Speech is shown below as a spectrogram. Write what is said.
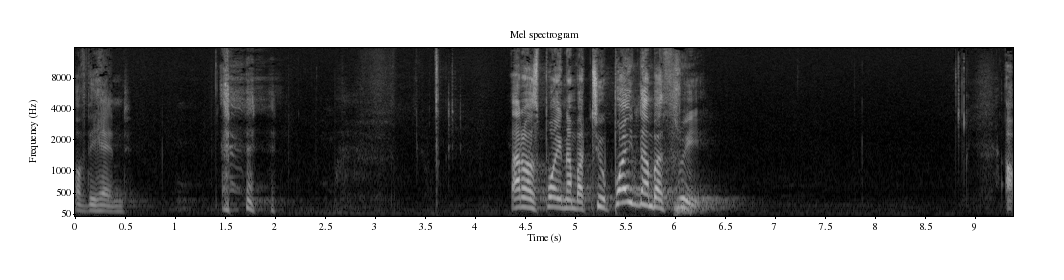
of the hand. That was point number two. Point number three. Uh,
